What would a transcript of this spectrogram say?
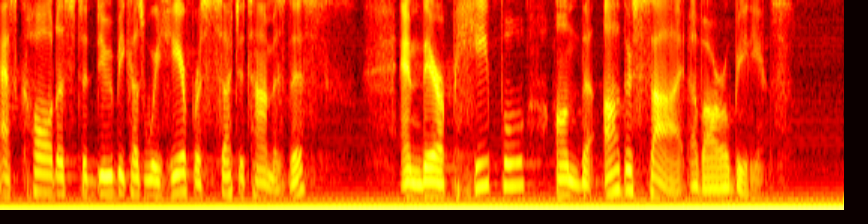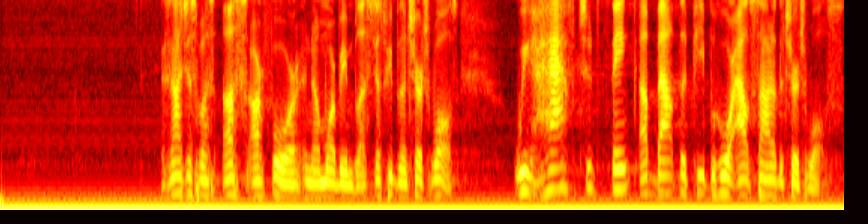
has called us to do because we're here for such a time as this. And there are people on the other side of our obedience. It's not just us, our four, and no more being blessed, just people in church walls. We have to think about the people who are outside of the church walls.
